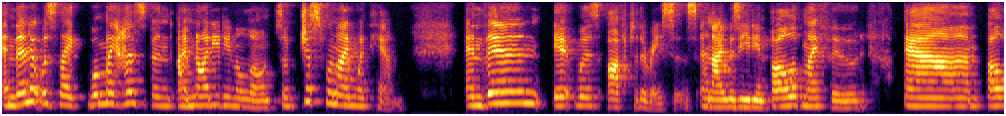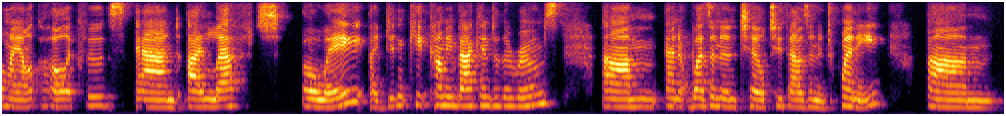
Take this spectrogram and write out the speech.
And then it was like, well, my husband, I'm not eating alone. So just when I'm with him. And then it was off to the races. And I was eating all of my food and all of my alcoholic foods. And I left OA. I didn't keep coming back into the rooms. Um, and it wasn't until 2020 um,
